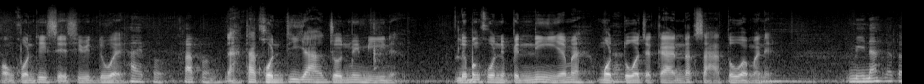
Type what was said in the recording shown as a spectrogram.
ของคนที่เสียชีวิตด้วยใช่ผมครับผมนะถ้าคนที่ยากจนไม่มีเนี่ย หรือบางคนเนี่ยเป็นหนี้ใช่ไหมหมดตัวจากการรักษาตัวมาเนี่ย มีนะแล้วก็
